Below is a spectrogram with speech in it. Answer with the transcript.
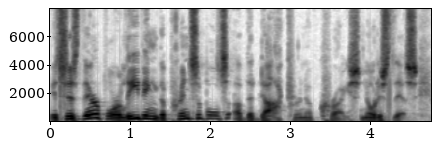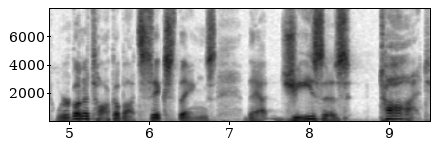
It says, therefore, leaving the principles of the doctrine of Christ. Notice this. We're going to talk about six things that Jesus taught.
